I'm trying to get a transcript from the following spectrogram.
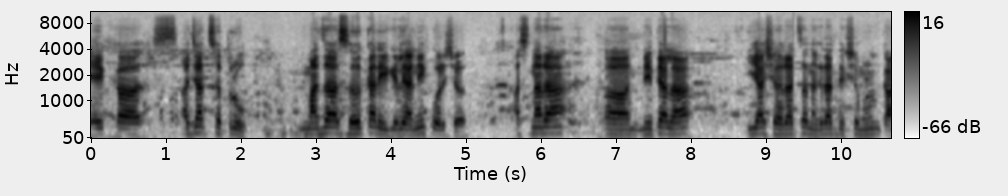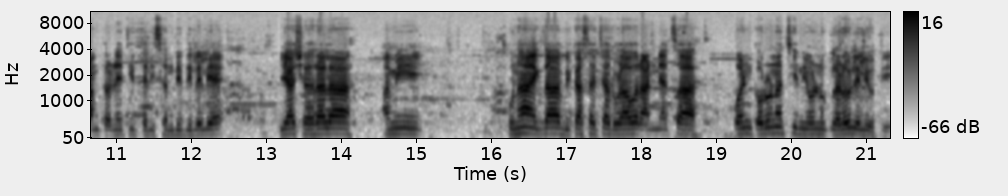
एक अजात शत्रू माझा सहकारी गेले अनेक वर्ष असणारा नेत्याला या शहराचा नगराध्यक्ष म्हणून काम करण्याची त्यांनी संधी दिलेली आहे. या शहराला आम्ही पुन्हा एकदा विकासाच्या रुळावर आणण्याचा पण करूनच ही निवडणूक लढवलेली होती.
